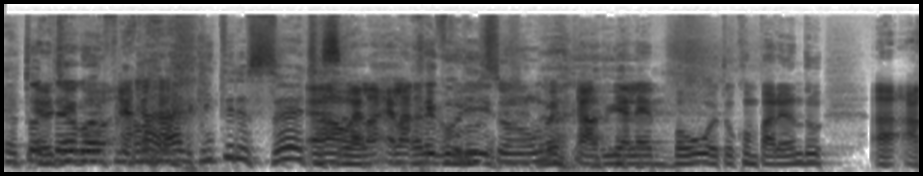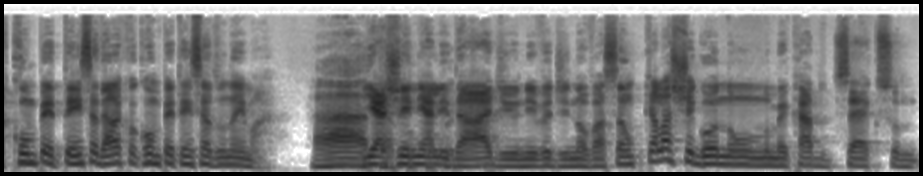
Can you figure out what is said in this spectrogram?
Eu tô eu até digo, agora ela... caralho, que interessante. Não, ela, ela revolucionou o mercado e ela é boa. Eu tô comparando a, a competência dela com a competência do Neymar. Ah, e tá, a genialidade e o nível de inovação, porque ela chegou no, no mercado de sexo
